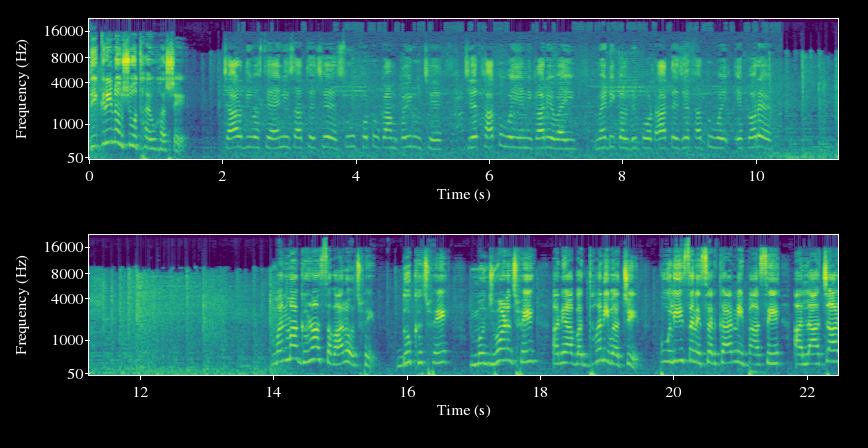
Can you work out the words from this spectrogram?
દીકરીનું શું થયું હશે? ચાર દિવસથી એની સાથે છે, શું ખોટું કામ કર્યું છે, જે થતું હોય એની કાર્યવાહી, મેડિકલ રિપોર્ટ આ તે જે થતું હોય એ કરે. મનમાં ઘણા સવાલો છે, દુઃખ છે, મૂંઝવણ છે અને આ બધાની વચ્ચે પોલીસ અને સરકારની પાસે આ લાચાર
